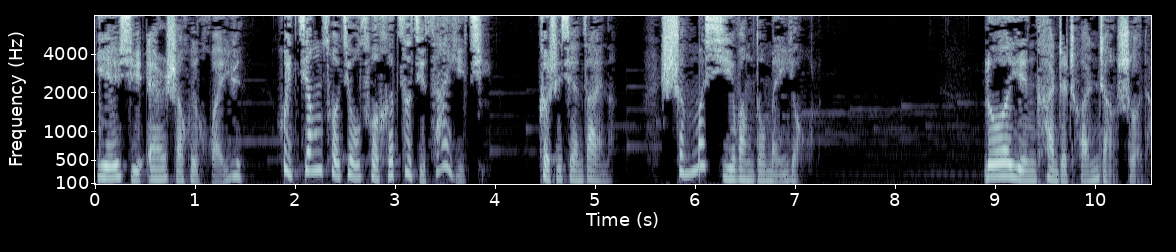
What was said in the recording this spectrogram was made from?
也许艾尔莎会怀孕，会将错就错和自己在一起，可是现在呢，什么希望都没有了。罗隐看着船长说道：“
